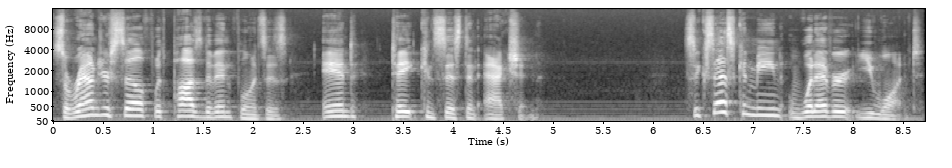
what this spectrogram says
surround yourself with positive influences, and take consistent action. Success can mean whatever you want.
